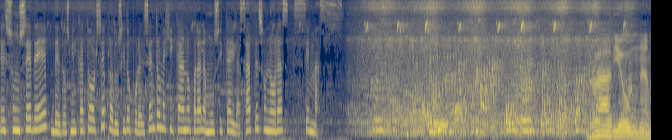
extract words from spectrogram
Es un CD de 2014 producido por el Centro Mexicano para la Música y las Artes Sonoras, CEMAS. Radio UNAM.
